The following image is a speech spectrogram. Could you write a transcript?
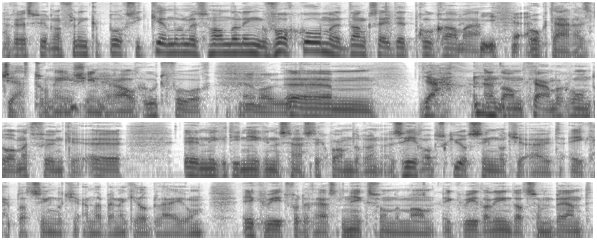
Er is weer een flinke portie kindermishandeling voorkomen dankzij dit programma. Ja. Ook daar is Jazz Tournee generaal goed voor. Helemaal goed. Ehm, ja, en dan gaan we gewoon door met funken. Eh, in 1969 kwam er een zeer obscuur singeltje uit. Ik heb dat singeltje en daar ben ik heel blij om. Ik weet voor de rest niks van de man. Ik weet alleen dat zijn band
